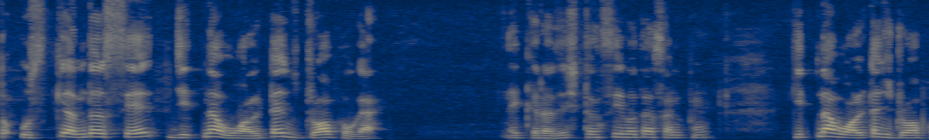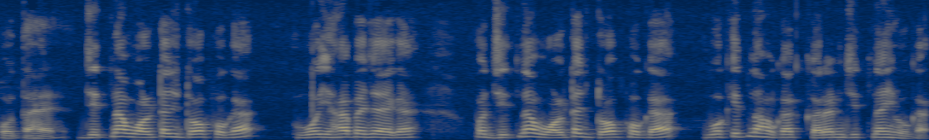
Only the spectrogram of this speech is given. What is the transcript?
तो उसके अंदर से जितना वोल्टेज ड्रॉप होगा एक रजिस्टेंस ही होता है संट में कितना वोल्टेज ड्रॉप होता है जितना वोल्टेज ड्रॉप होगा वो यहाँ पे जाएगा और जितना वोल्टेज ड्रॉप होगा वो कितना होगा करंट जितना ही होगा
